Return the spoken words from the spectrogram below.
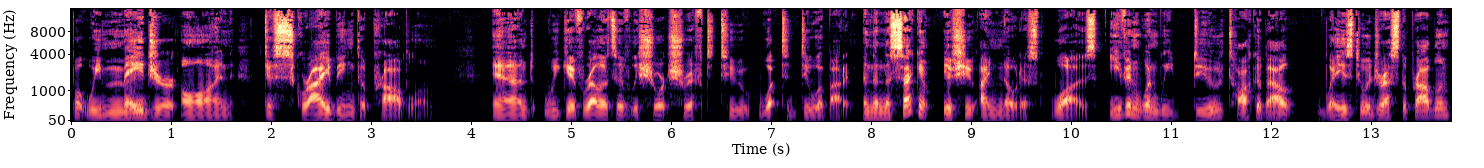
but we major on describing the problem, and we give relatively short shrift to what to do about it. And then the second issue I noticed was even when we do talk about ways to address the problem,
